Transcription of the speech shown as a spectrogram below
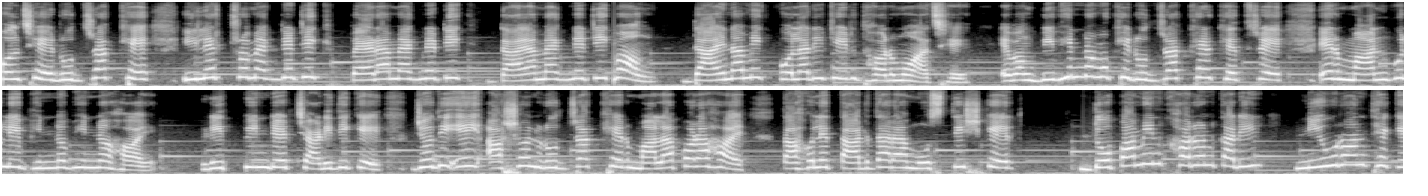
বলছে রুদ্রাক্ষে ইলেকট্রোম্যাগনেটিক প্যারাম্যাগনেটিক ডায়াম্যাগনেটিক এবং ডাইনামিক পোলারিটির ধর্ম আছে এবং বিভিন্নমুখী রুদ্রাক্ষের ক্ষেত্রে এর মানগুলি ভিন্ন ভিন্ন হয়। হৃৎপিণ্ডের চারিদিকে যদি এই আসল রুদ্রাক্ষের মালা পরা হয়, তাহলে তার দ্বারা মস্তিষ্কের ডোপামিন ক্ষরণকারী নিউরন থেকে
